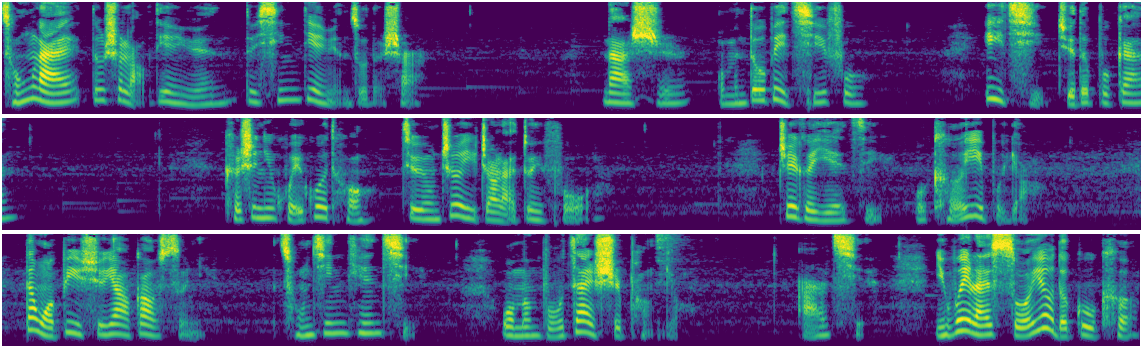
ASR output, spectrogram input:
从来都是老店员对新店员做的事儿。那时我们都被欺负。一起觉得不甘，可是你回过头就用这一招来对付我。这个业绩我可以不要，但我必须要告诉你，从今天起，我们不再是朋友，而且你未来所有的顾客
